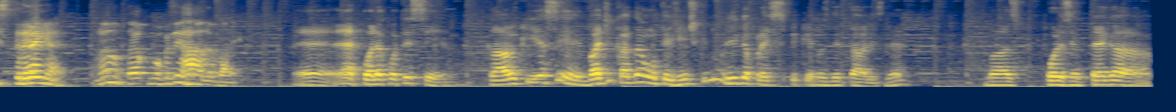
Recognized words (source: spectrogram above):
Estranha. Não, tá alguma coisa errada, vai. É, é, pode acontecer. Claro que assim, vai de cada um. Tem gente que não liga para esses pequenos detalhes, né? Mas, por exemplo, pega,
